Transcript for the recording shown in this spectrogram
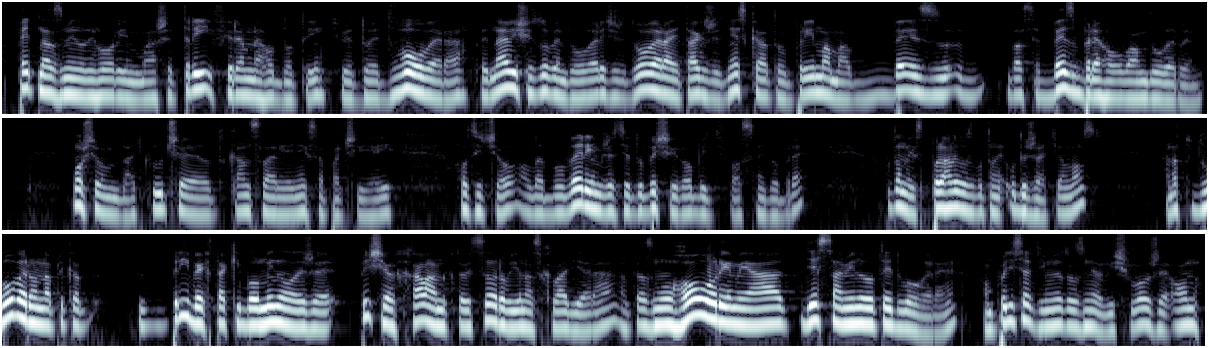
A 15 minút hovorím vaše tri firemné hodnoty, čiže to je dôvera, to je najvyšší stupeň dôvery, čiže dôvera je tak, že dneska to príjmam a bez, vlastne bez brehov vám dôverujem. Môžete vám dať kľúče od kancelárie, nech sa páči, hej, hoci čo, lebo verím, že ste tu prišli robiť vlastne dobre. A potom je spolahlivosť, potom je udržateľnosť. A na tú dôveru napríklad príbeh taký bol minulé, že prišiel chalan, ktorý chcel robiť u nás chladiara a teraz mu hovorím ja 10 minút o tej dôvere. A po 10 minútoch z neho vyšlo, že on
